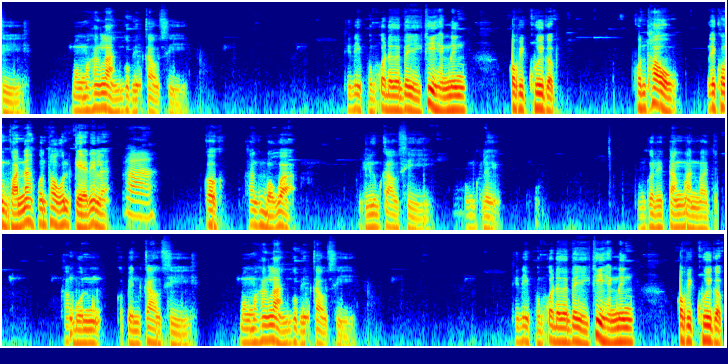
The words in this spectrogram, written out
สี่มองมาข้างล่างก็เป็นเก้าสี่ที่นี่ผมก็เดินไปอีกที่แห่งหนึ่งก็ไปคุยกับคนเฒ่าในความฝันนะคนเฒ่าคนแก่นี่แหละ ค่ะ ก็ท่านก็บอกว่าอย่าลืมเก้าสี่ผมก็เลย ผมก็เลยตั้งมั่นว่าจะข้างบนก็เป็นเก้าสี่มองมาข้างล่างก็เป็นเก้าสี่ที่นี่ผมก็เดินไปอีกที่แห่งหนึ่งก็ไปคุยกับ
